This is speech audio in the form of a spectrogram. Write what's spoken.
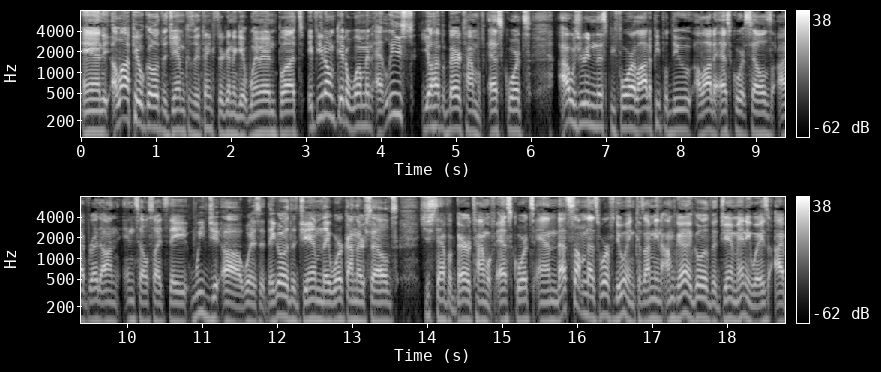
And a lot of people go to the gym because they think they're going to get women. But if you don't get a woman, at least you'll have a better time with escorts. I was reading this before. A lot of people do a lot of escortcels. I've read on incel sites. They, we, uh, what is it? They go to the gym, they work on themselves just to have a better time with escorts. And that's something that's worth doing because I mean, I'm going to go to the gym anyways. I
